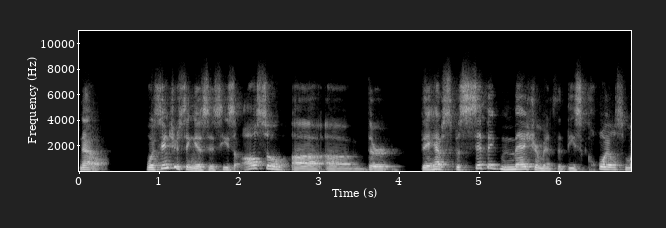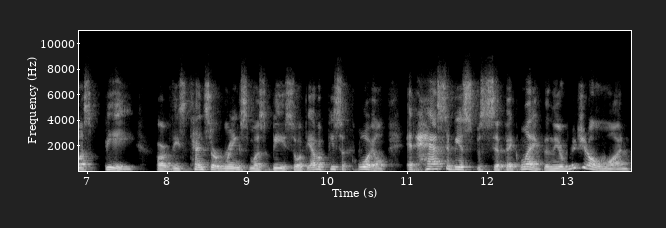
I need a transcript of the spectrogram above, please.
Now, what's interesting is is he's also uh, um, they're they have specific measurements that these coils must be or these tensor rings must be. So if you have a piece of coil, it has to be a specific length. And the original one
